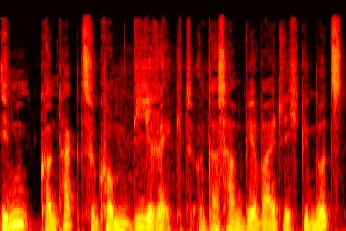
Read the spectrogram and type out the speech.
in Kontakt zu kommen, direkt. Und das haben wir weitlich genutzt.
